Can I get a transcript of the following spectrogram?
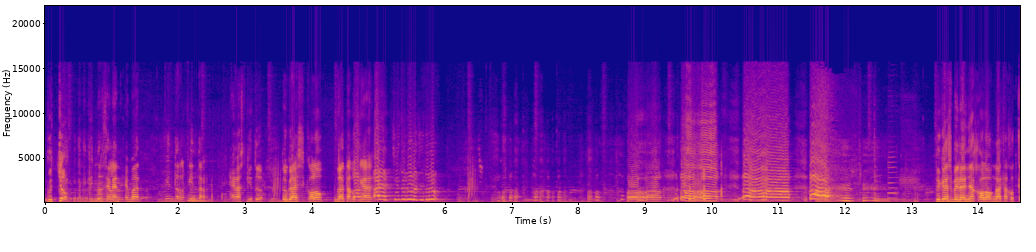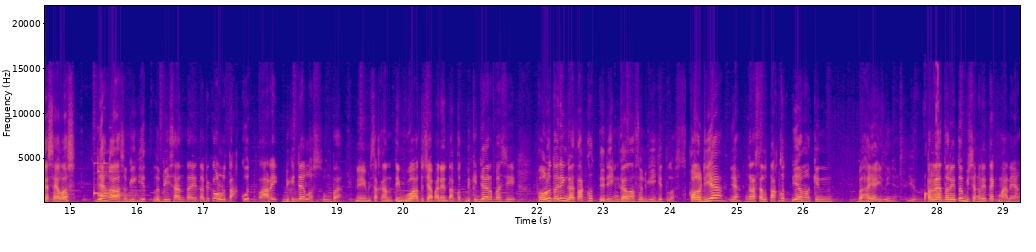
Good job, pinter Selen, hebat, pinter, pinter, hebat gitu. Tuh guys, kalau nggak takut kayak ayo, situ dulu, situ dulu. Tuh guys, bedanya kalau nggak takut ke selos, dia nggak langsung gigit, lebih santai. Tapi kalau lu takut, lari, dikejar los, sumpah. Nih, misalkan tim gua atau siapa ada yang takut, dikejar pasti. Kalau lu tadi nggak takut, jadi nggak langsung digigit los. Kalau dia, ya ngerasa lu takut, dia makin bahaya intinya. Predator itu bisa ngedetek mana yang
